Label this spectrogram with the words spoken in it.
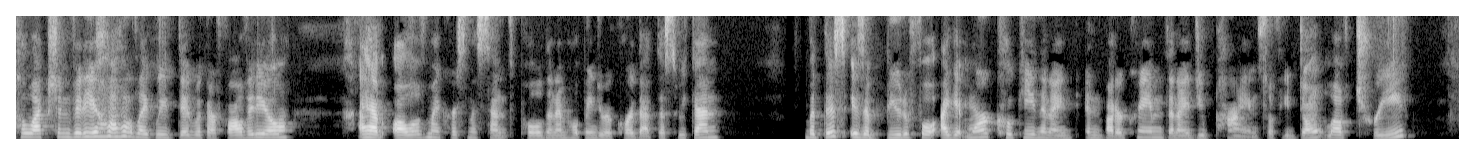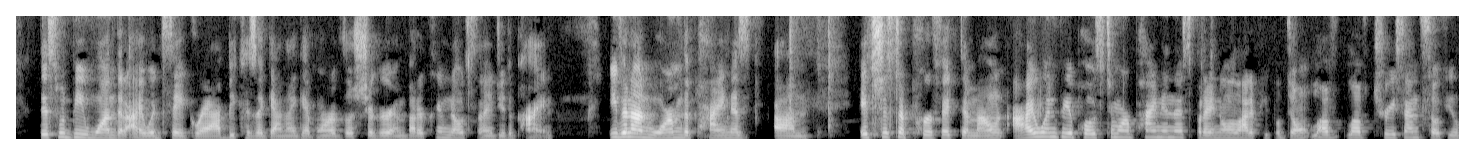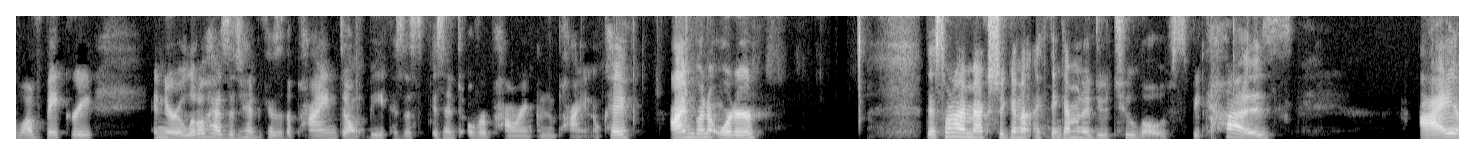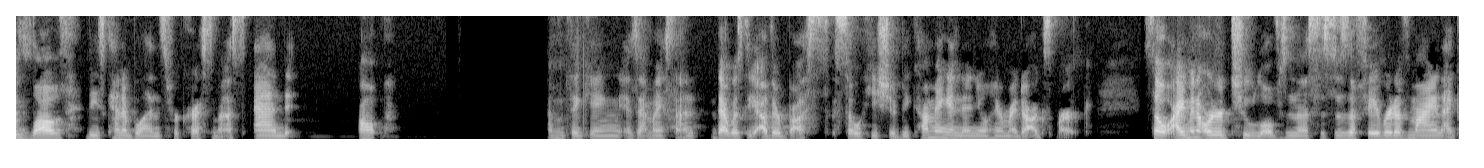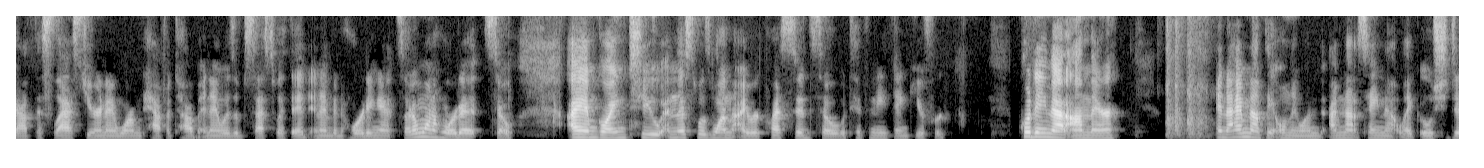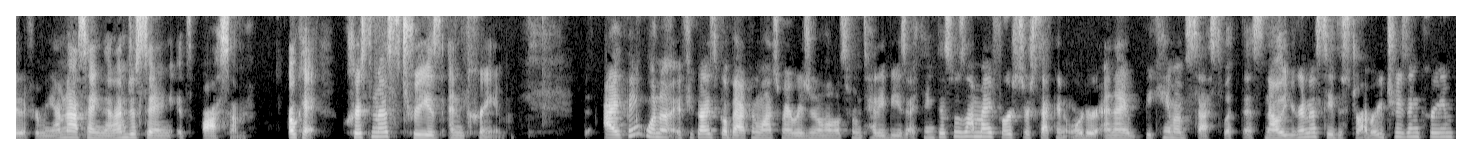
collection video like we did with our fall video. I have all of my Christmas scents pulled and I'm hoping to record that this weekend. But this is a beautiful, I get more cookie than I and buttercream than I do pine. So if you don't love tree, this would be one that I would say grab because again, I get more of those sugar and buttercream notes than I do the pine. Even on warm, the pine is um it's just a perfect amount. I wouldn't be opposed to more pine in this, but I know a lot of people don't love love tree scents. So if you love bakery and you're a little hesitant because of the pine, don't be because this isn't overpowering on the pine, okay? I'm going to order this one I'm actually going to I think I'm going to do two loaves because I love these kind of blends for Christmas. And oh, I'm thinking, is that my son? That was the other bus. So he should be coming, and then you'll hear my dogs bark. So I'm going to order two loaves in this. This is a favorite of mine. I got this last year and I warmed half a tub and I was obsessed with it and I've been hoarding it. So I don't want to hoard it. So I am going to, and this was one I requested. So Tiffany, thank you for putting that on there and I'm not the only one. I'm not saying that like, oh, she did it for me. I'm not saying that. I'm just saying it's awesome. Okay, Christmas trees and cream. I think when, if you guys go back and watch my original hauls from Teddy Bees, I think this was on my first or second order and I became obsessed with this. Now you're going to see the strawberry trees and cream.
